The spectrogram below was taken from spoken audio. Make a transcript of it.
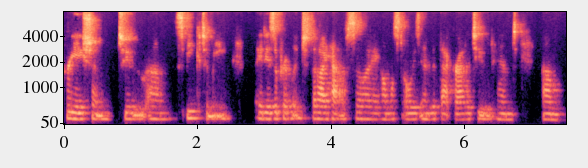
creation to um, speak to me. It is a privilege that I have. So I almost always end with that gratitude and um,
